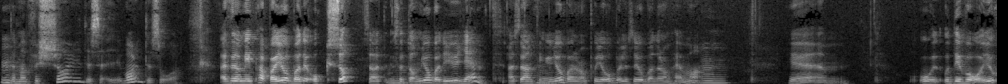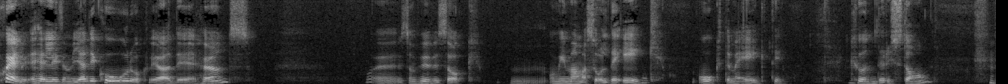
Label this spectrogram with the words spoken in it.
Mm. Där man försörjde sig. Var det inte så? Alltså min pappa jobbade också. Så att, mm. så att de jobbade ju jämt. Alltså antingen mm. jobbade de på jobb eller så jobbade de hemma. Ehm, och, och, det var ju själv, liksom, vi hade kor och vi hade höns. Eh, som huvudsak. Mm, och min mamma sålde ägg. Åkte med ägg till kunder i stan.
